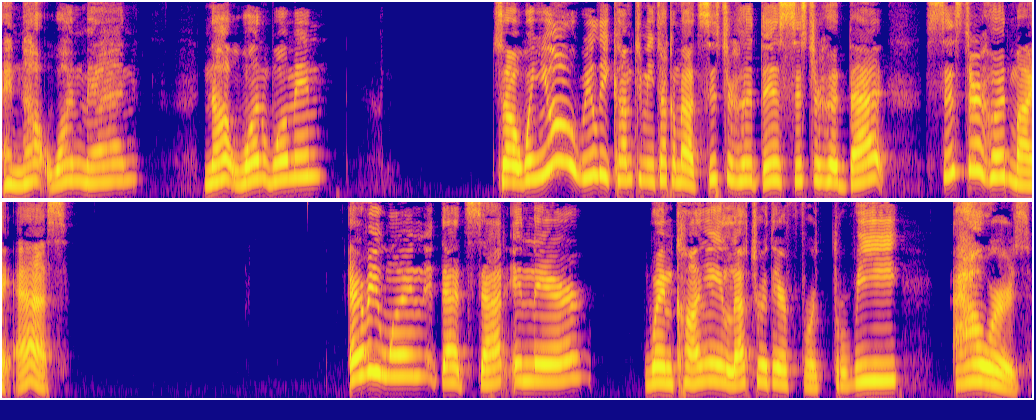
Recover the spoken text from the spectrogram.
and not one man, not one woman. So when y'all really come to me talking about sisterhood this, sisterhood that, sisterhood my ass. Everyone that sat in there when Kanye left her there for three hours.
